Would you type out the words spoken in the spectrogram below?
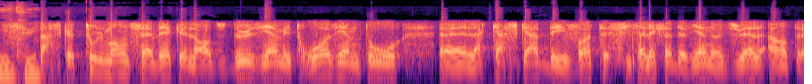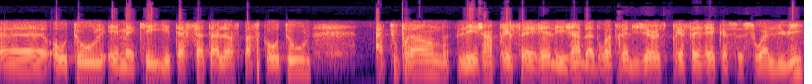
Il cuit. Parce que tout le monde savait que lors du deuxième et troisième tour, euh, la cascade des votes, s'il fallait que ça devienne un duel entre euh, O'Toole et McKay, il était fait à l'os parce qu'O'Toole à tout prendre, les gens préféraient, les gens de la droite religieuse préféraient que ce soit lui.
